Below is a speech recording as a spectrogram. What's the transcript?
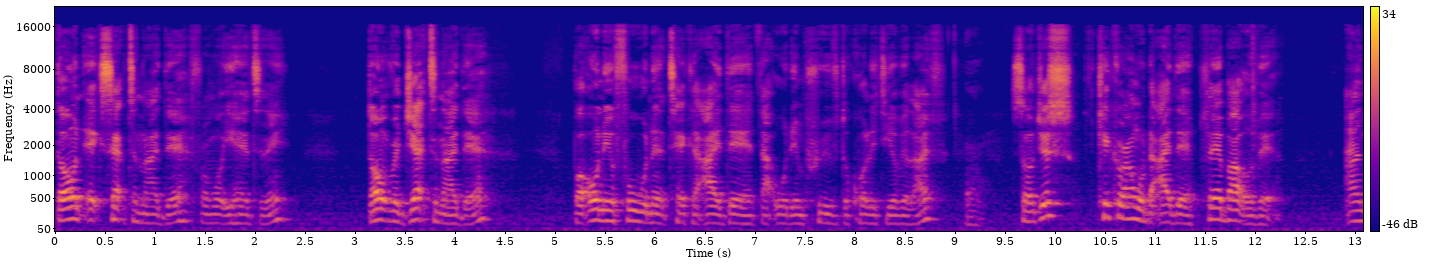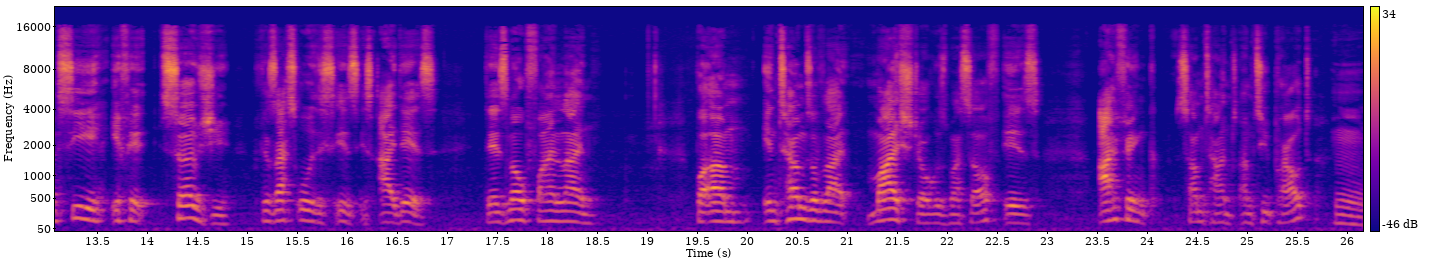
don't accept an idea from what you hear today. Don't reject an idea, but only a fool wouldn't take an idea that would improve the quality of your life. Wow. So just kick around with the idea, play about with it, and see if it serves you. Because that's all this is. It's ideas. There's no fine line. But um, in terms of like my struggles myself, is I think sometimes I'm too proud, Hmm.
